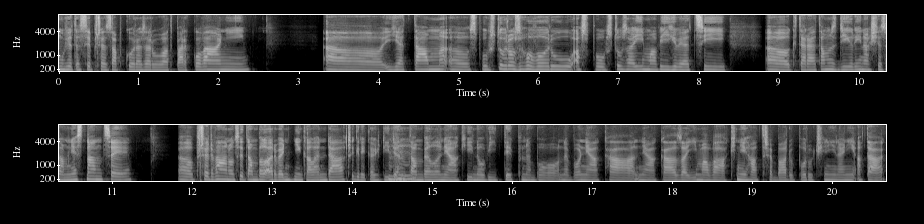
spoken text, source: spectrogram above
Můžete si přes zapku rezervovat parkování, je tam eh, spoustu rozhovorů a spoustu zajímavých věcí, eh, které tam sdílí naše zaměstnanci. Eh, před Vánoci tam byl adventní kalendář, kdy každý den mm-hmm. tam byl nějaký nový typ nebo, nebo nějaká, nějaká zajímavá kniha, třeba doporučení na ní a tak.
